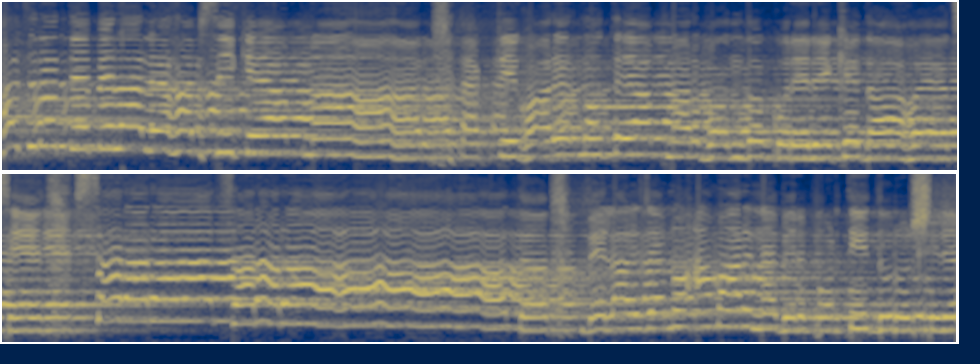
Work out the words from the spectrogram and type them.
হজরতে বেলালে হাফসিকে আপনার একটি ঘরের মধ্যে আপনার বন্ধ করে রেখে দেওয়া হয়েছে। সারা রাত সারা রাত বেলাল যেন আমার নবীর প্রতি দুরুশিরে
